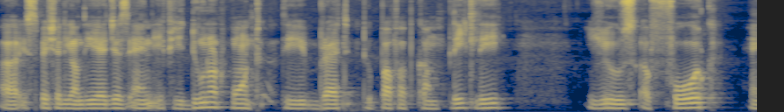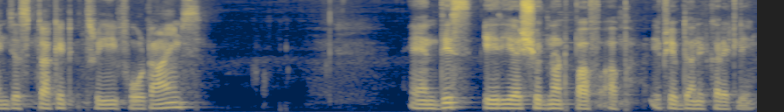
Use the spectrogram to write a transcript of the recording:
uh, especially on the edges. And if you do not want the bread to puff up completely use a fork and just tuck it three four times. And this area should not puff up if you have done it correctly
